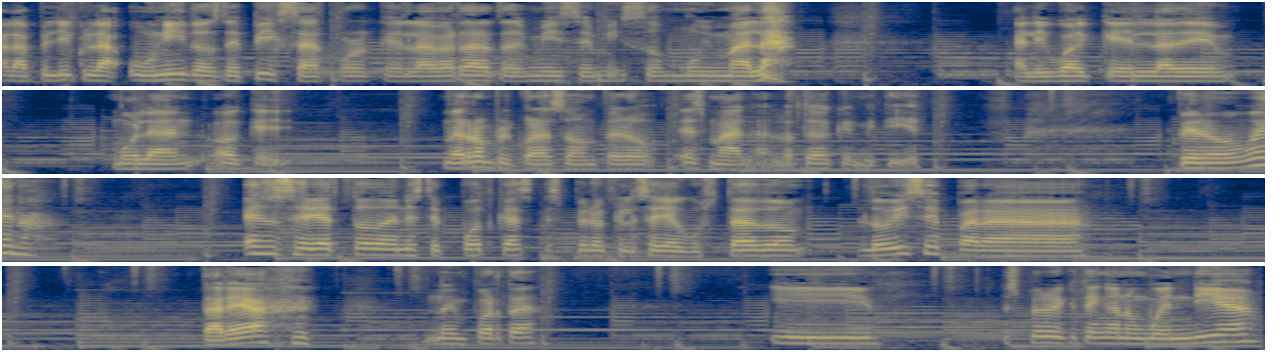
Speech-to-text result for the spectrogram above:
a la película Unidos de Pixar, porque la verdad a mí se me hizo muy mala. Al igual que la de Mulan, ok, me rompe el corazón, pero es mala, lo tengo que admitir. Pero bueno, eso sería todo en este podcast, espero que les haya gustado. Lo hice para tarea no importa. Y espero que tengan un buen día.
